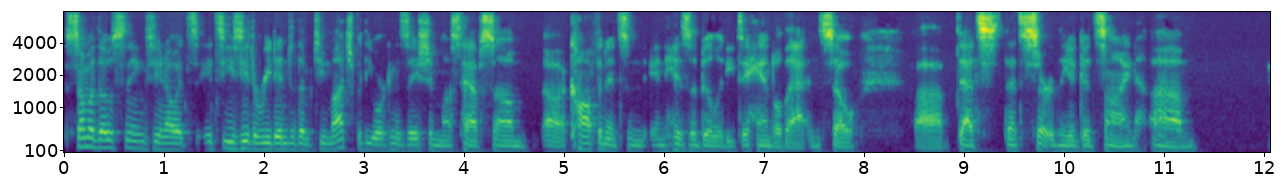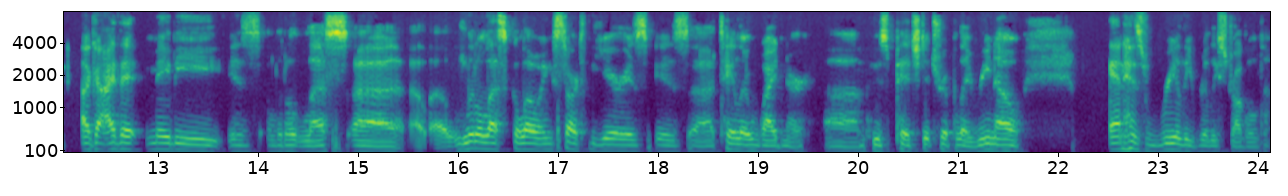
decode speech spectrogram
Some of those things, you know, it's it's easy to read into them too much, but the organization must have some uh, confidence in, in his ability to handle that, and so uh, that's that's certainly a good sign. Um, a guy that maybe is a little less uh, a, little less glowing start to the year is is uh, Taylor Widener, um, who's pitched at AAA Reno and has really really struggled.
